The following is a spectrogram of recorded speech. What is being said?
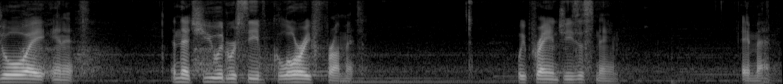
joy in it, and that you would receive glory from it. We pray in Jesus' name. Amen.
